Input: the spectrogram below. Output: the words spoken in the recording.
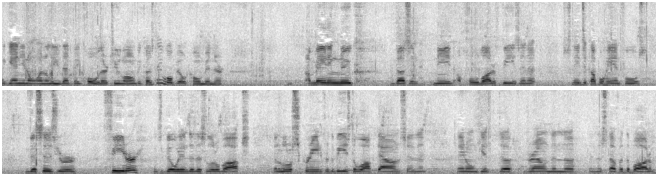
again, you don't want to leave that big hole there too long because they will build comb in there. A mating nuc doesn't need a whole lot of bees in it. Just needs a couple handfuls. This is your feeder. It's built into this little box. Got a little screen for the bees to walk down so that they don't get uh, drowned in the in the stuff at the bottom.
